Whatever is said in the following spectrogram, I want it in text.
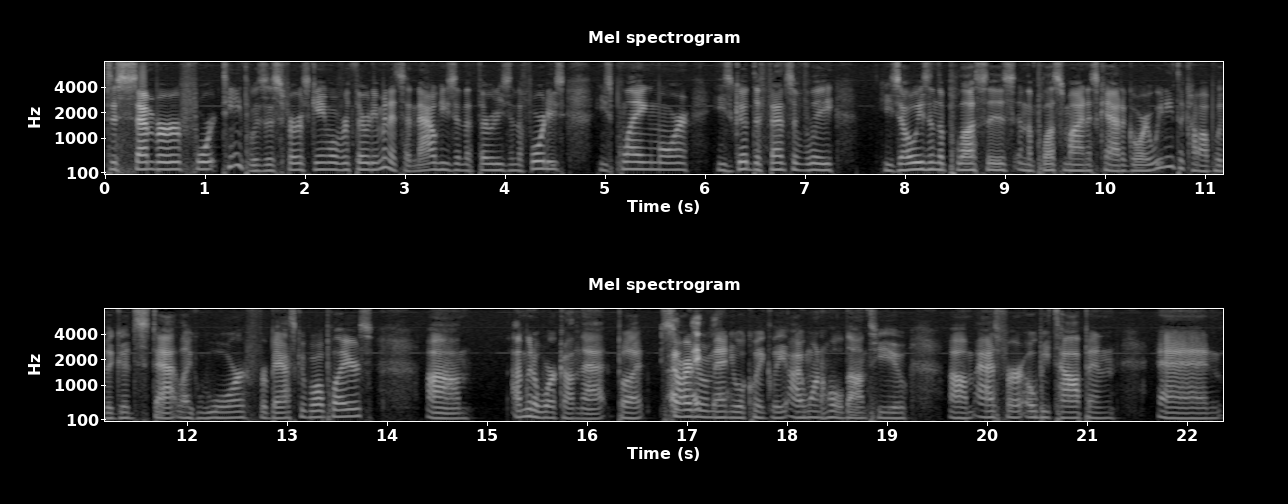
December 14th was his first game over 30 minutes, and now he's in the 30s and the 40s. He's playing more. He's good defensively. He's always in the pluses in the plus minus category. We need to come up with a good stat like WAR for basketball players. Um, I'm going to work on that. But sorry I- to I- Immanuel Quickley. I want to hold on to you. Um, as for Obi Toppin and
